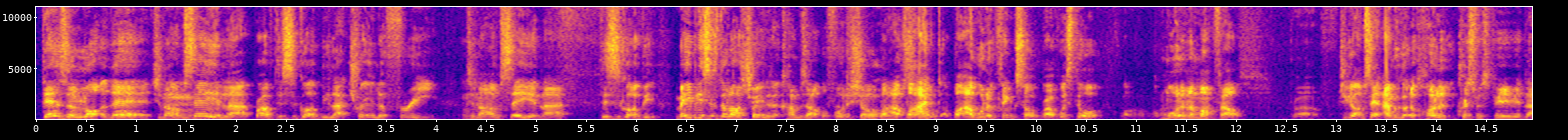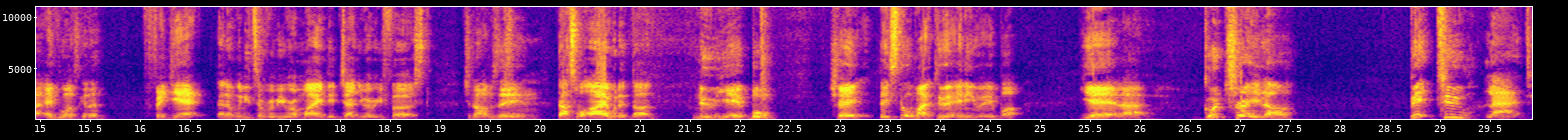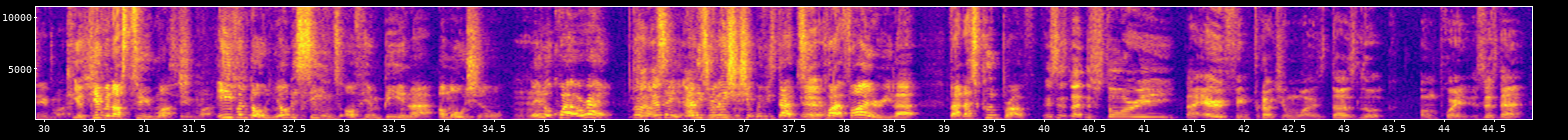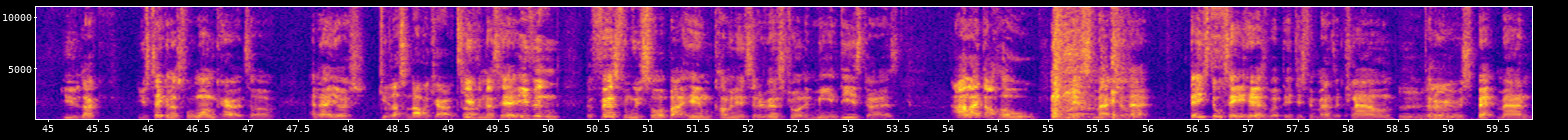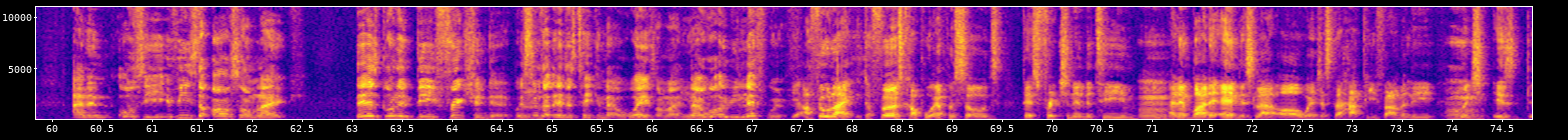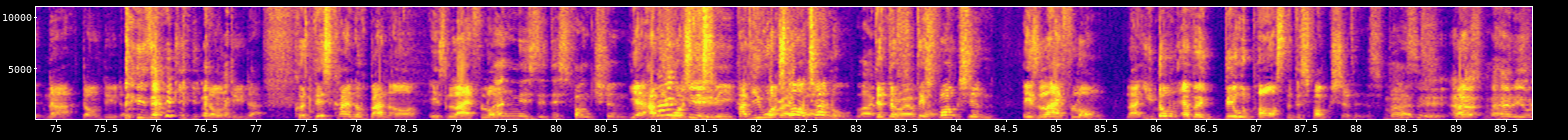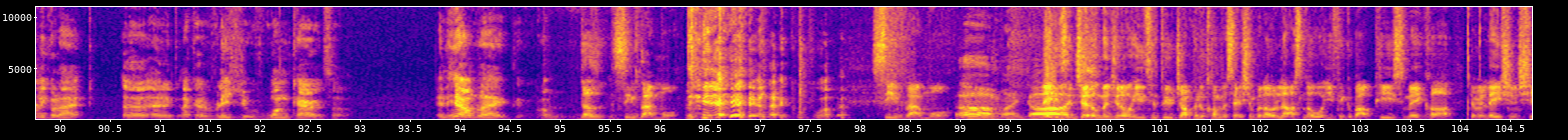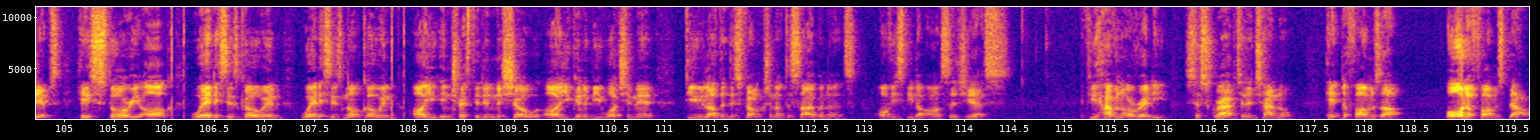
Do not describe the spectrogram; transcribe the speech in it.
There's a lot there. Do you know what I'm Mm. saying? Like, bro, this has got to be like trailer free. Do you know what I'm saying? Like, this has got to be. Maybe this is the last trailer that comes out before the show, sure but I, but I but I wouldn't think so, bro. We're still more than a month out. Bro. Do you get what I'm saying? And we've got the holiday Christmas period. Like everyone's gonna forget, and then we need to be reminded January first. Do you know what I'm saying? Hmm. That's what I would have done. New Year, boom. Tra- they still might do it anyway, but yeah, like oh. good trailer. Bit too like Too much. You're giving us too much. Too much. Even though you know the scenes of him being like emotional, mm-hmm. they look quite alright. Do you No, know what I'm saying? And his relationship with his dad too, Yeah. quite fiery. Like, like that's good, bruv. This is like the story, like everything production wise does look on point. It's just that you like you've taken us for one character and now you're Giving us another character. giving us here. Even the first thing we saw about him coming into the restaurant and meeting these guys, I like that whole mismatch of that. They still say here's what they just think man's a clown. Mm. They don't really respect man. And then obviously if he's the arsehole, I'm like, there's gonna be friction there. But it seems like they're just taking that away. So I'm like, now Mm. What are we left with? Yeah, I feel like the first couple episodes, there's friction in the team, Mm. and then by the end, it's like, oh, we're just a happy family, Mm. which is nah, don't do that, exactly. don't do that, because this kind of banter is lifelong. Man needs the dysfunction. yeah, have you watched you. this? Have you watched Forever. our channel? Like, the, the dysfunction is lifelong. Like you don't ever build past the dysfunction. It's mad. That's it. And That's I, I heard he only got like uh, a, like a relationship with one character. And here I'm like, oh, Doesn't it seems like more. like what? Seems like more. Oh my god. Ladies and gentlemen, do you know what you need to do? Jump in the comment section below. Let us know what you think about Peacemaker, the relationships, his story arc, where this is going, where this is not going. Are you interested in the show? Are you going to be watching it? Do you love the dysfunction of the Cyber Nerds? Obviously, the answer is yes. If you haven't already, subscribe to the channel, hit the thumbs up or the thumbs down,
